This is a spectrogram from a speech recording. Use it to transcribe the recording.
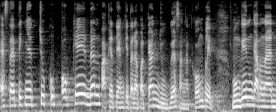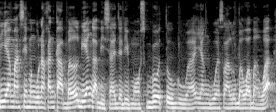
Estetiknya cukup oke, okay, dan paket yang kita dapatkan juga sangat komplit. Mungkin karena dia masih menggunakan kabel, dia nggak bisa jadi mouse go-to gue yang gue selalu bawa-bawa.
